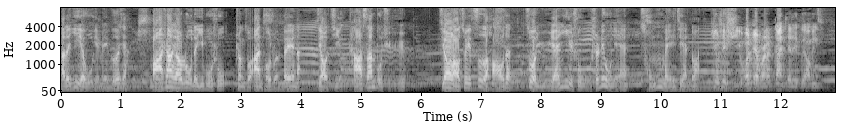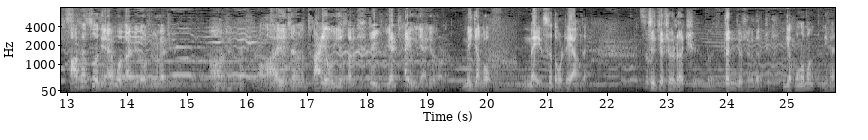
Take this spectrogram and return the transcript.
他的业务也没搁下，马上要录的一部书正做案头准备呢，叫《警察三部曲》。焦老最自豪的做语言艺术五十六年，从没间断，就是喜欢这玩意儿，干起来不要命。查查字典，我感觉都是个乐趣。啊，真的是！哎呀，真太有意思了，这语言太有研究头了，没讲够，每次都是这样的。这就是个乐趣，真就是个乐趣。你这《红楼梦》，你看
